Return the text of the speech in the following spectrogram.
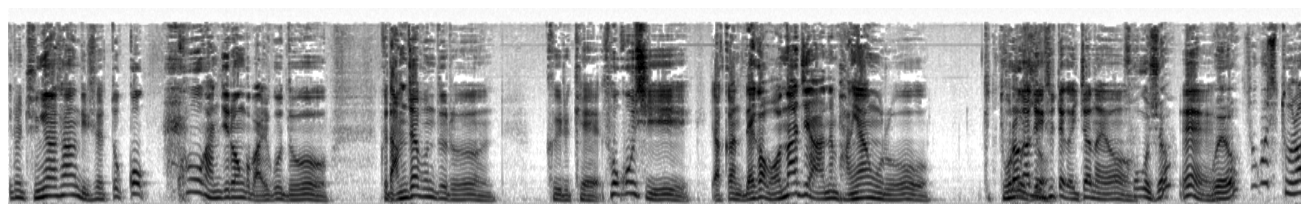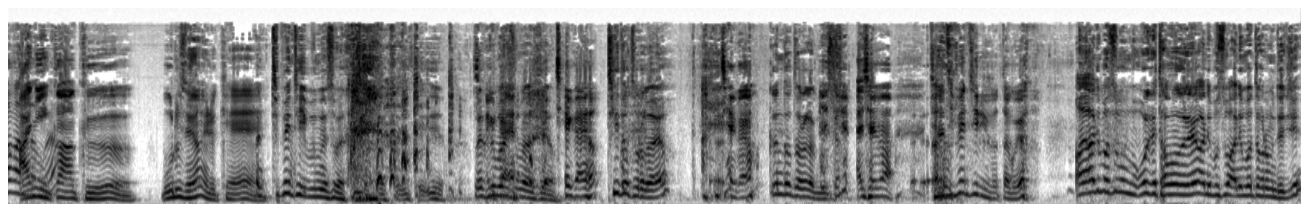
이런 중요한 상황들이 있어요. 또 꼭 코 간지러운 거 말고도 그 남자분들은 그 이렇게 속옷이 약간 내가 원하지 않은 방향으로 돌아가져 속옷이요? 있을 때가 있잖아요. 속옷이요? 예. 왜요? 속옷이 돌아간다고요? 아니 그러니까 그 모르세요? 이렇게 아니, 티팬티 입으면서 왜, 그렇게- 왜 그런 말씀을 하세요? 제가요? 티도 돌아가요? 제가요? 끈도 돌아갑니까? 아 제가 제가 티팬티를 입었다고요? 아니, 안 입었으면 왜 이렇게 당황을 해요? 안 입었으면 안 입었다 그러면 되지?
